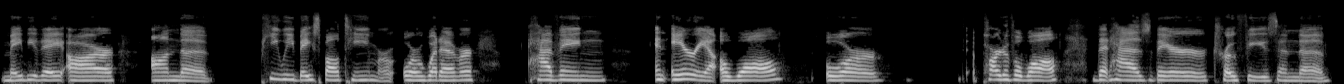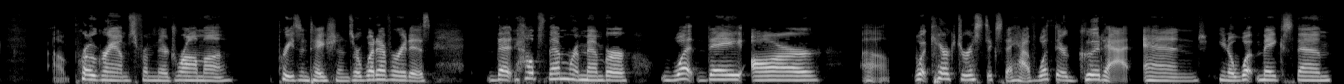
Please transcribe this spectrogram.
maybe they are on the pee wee baseball team or, or whatever, having an area, a wall, or part of a wall that has their trophies and the uh, programs from their drama presentations or whatever it is that helps them remember what they are uh, what characteristics they have what they're good at and you know what makes them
